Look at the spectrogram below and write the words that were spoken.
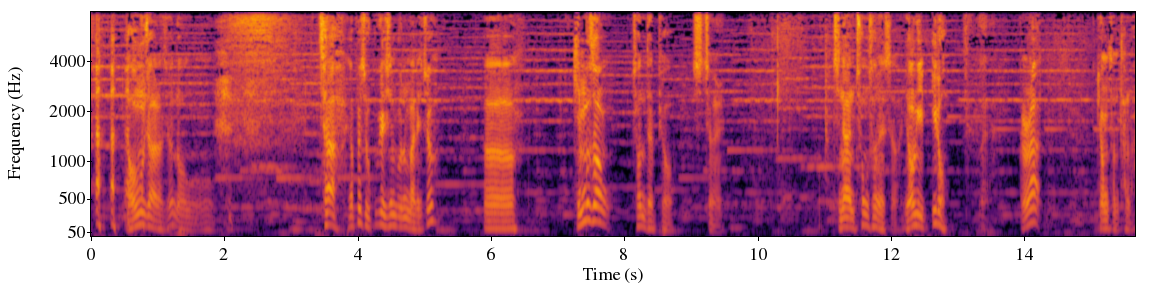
너무 잘하죠, 너무. 자, 옆에서 웃고 계신 분은 말이죠. 어, 김무성 전 대표 시절. 지난 총선에서 영입 1호. 네. 그러나 경선 탈락.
